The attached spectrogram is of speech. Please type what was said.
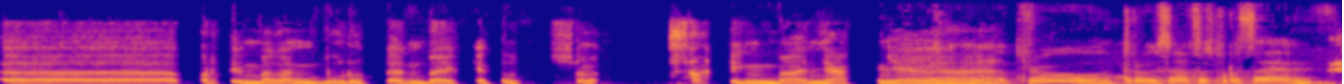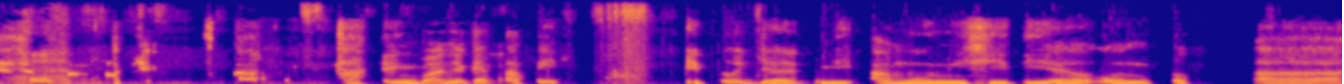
eh, pertimbangan buruk dan baiknya tuh saking banyaknya true, true, true, 100%. saking banyaknya tapi itu jadi amunisi dia untuk eh,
